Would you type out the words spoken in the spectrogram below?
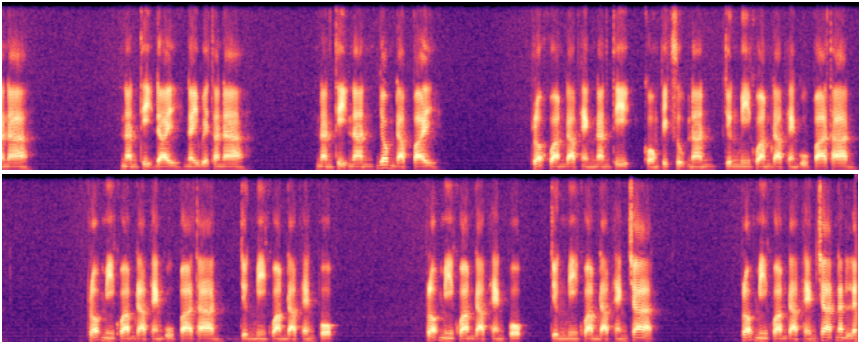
ทนา นันทิใดในเวทนา นันทินั้นย่อมดับไป เพราะความดับแห่งนันทิของภิกษุนั้นจึงมีความดับแห่งอุปาทาน เพราะมีความดับแห่งอุปาทาน จึงมีความดับแห่งภพ เพราะมีความดับแห่งภพจึงมีความดับแห่งชาติ เพราะมีความดับแห่งชาตินั่นแล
